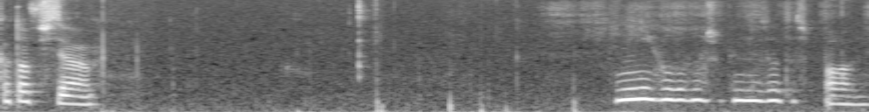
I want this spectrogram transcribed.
Готовься. Мені головне, щоб він не задоспавнив.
